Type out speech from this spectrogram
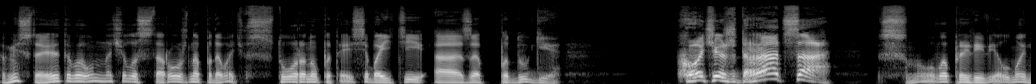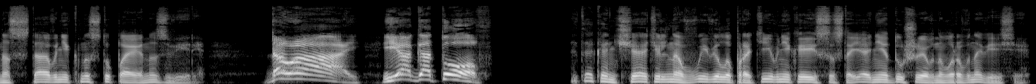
Вместо этого он начал осторожно подавать в сторону, пытаясь обойти Аза по дуге. «Хочешь драться?» — снова проревел мой наставник, наступая на зверя. «Давай! Я готов!» Это окончательно вывело противника из состояния душевного равновесия.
